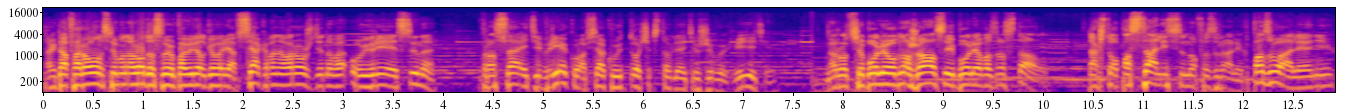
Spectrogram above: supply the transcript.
Тогда фараон всему народу своему повелел, говоря, всякого новорожденного у еврея сына бросайте в реку, а всякую дочь оставляйте в живых. Видите? Народ все более умножался и более возрастал. Так что опасались сынов Израилевых, позвали они их.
